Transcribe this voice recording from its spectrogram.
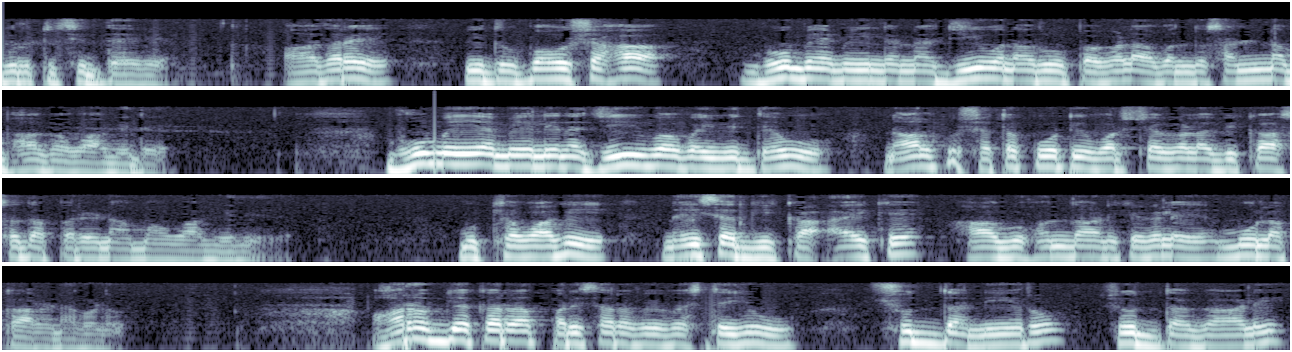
ಗುರುತಿಸಿದ್ದೇವೆ. ಆದರೆ ಇದು ಬಹುಶಃ ಭೂಮಿಯ ಮೇಲಿನ ಜೀವನ ರೂಪಗಳ ಒಂದು ಸಣ್ಣ ಭಾಗವಾಗಿದೆ. ಭೂಮಿಯ ಮೇಲಿನ ಜೀವ ವೈವಿಧ್ಯವು ನಾಲ್ಕು ಶತಕೋಟಿ ವರ್ಷಗಳ ವಿಕಾಸದ ಪರಿಣಾಮವಾಗಿದೆ. ಮುಖ್ಯವಾಗಿ ನೈಸರ್ಗಿಕ ಆಯ್ಕೆ ಹಾಗೂ ಹೊಂದಾಣಿಕೆಗಳೇ ಮೂಲ ಕಾರಣಗಳು. ಆರೋಗ್ಯಕರ ಪರಿಸರ ವ್ಯವಸ್ಥೆಯು ಶುದ್ಧ ನೀರು, ಶುದ್ಧ ಗಾಳಿ,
